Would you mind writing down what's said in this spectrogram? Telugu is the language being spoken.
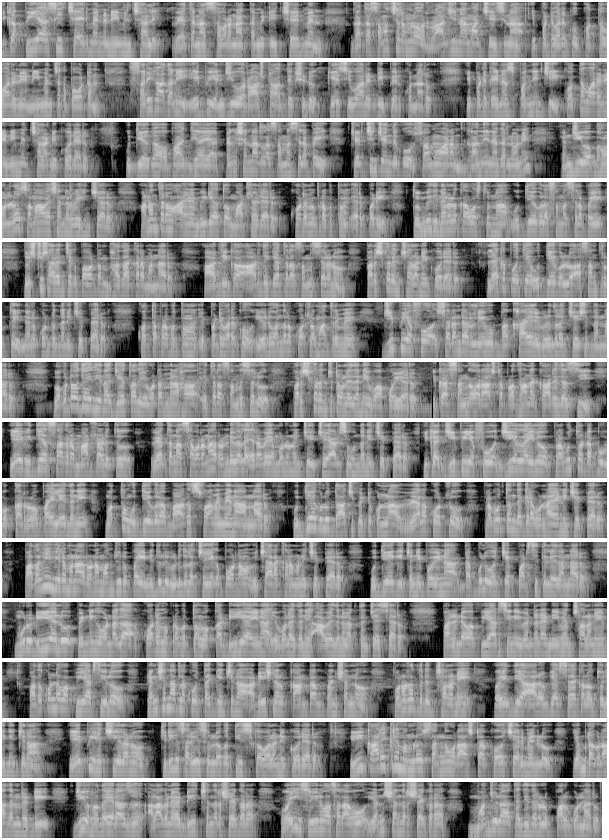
ఇక పీఆర్సీ చైర్మన్ను నియమించాలి. వేతన సవరణ కమిటీ చైర్మన్ గత సంవత్సరంలో రాజీనామా చేసిన ఇప్పటి వరకు కొత్త వారిని నియమించకపోవటం సరికాదని ఏపీ ఎన్జిఓ రాష్ట్ర అధ్యక్షుడు కె శివారెడ్డి పేర్కొన్నారు. ఇప్పటికైనా స్పందించి కొత్త వారిని నియమించాలని కోరారు. ఉద్యోగ ఉపాధ్యాయ పెన్షనర్ల సమస్యలపై చర్చించేందుకు సోమవారం గాంధీనగర్లోనే ఎన్జీఓ భవన్లో సమావేశం నిర్వహించారు. అనంతరం ఆయన మీడియాతో మాట్లాడారు. కూటమి ప్రభుత్వం ఏర్పడి తొమ్మిది నెలలు కావస్తున్న ఉద్యోగుల సమస్యలపై దృష్టి సారించకపోవడం బాధాకరమన్నారు. ఆర్థిక ఆర్థికేతర సమస్యలను పరిష్కరించాలని కోరారు. లేకపోతే ఉద్యోగుల్లో అసంతృప్తి నెలకొంటుందని చెప్పారు. కొత్త ప్రభుత్వం ఇప్పటి వరకు ఏడు వందల కోట్ల మాత్రమే జీపీఎఫ్ఓ సరెండర్ లీవ్ బకాయిలు విడుదల చేసిందన్నారు. ఒకటో తేదీన జీతాలు ఇవ్వటం మినహా ఇతర సమస్యలు పరిష్కరించడం లేదని వాపోయారు. ఇక సంఘం రాష్ట్ర ప్రధాన కార్యదర్శి ఏ విద్యాసాగర్ మాట్లాడుతూ వేతన సవరణ రెండు వేల ఇరవై మూడు నుంచి చేయాల్సి ఉందని చెప్పారు. ఇక జీపీఎఫ్ఓ జీఎల్ఐలో ప్రభుత్వ డబ్బు ఒక్క రూపాయి లేదని మొత్తం ఉద్యోగుల భాగస్వామ్యమేనా అన్నారు. ఉద్యోగులు దాచిపెట్టుకున్న వేల కోట్లు ప్రభుత్వం దగ్గర ఉన్నాయని చెప్పారు. పదవీ విరమణ రుణ మంజూరుపై నిధులు విడుదల చేయకపోవడం విచారకరమని చెప్పారు. ఉద్యోగి చనిపోయినా డబ్బులు వచ్చే పరిస్థితి లేదన్నారు. మూడు డిఏలు పెండింగ్ ఉండగా కూటమి ప్రభుత్వం ఒక్క డిఏ అయినా ఇవ్వలేదని ఆవేదన వ్యక్తం చేశారు. పన్నెండవ పీఆర్సీని వెంటనే నియమించాలని పదకొండవ పీఆర్సీలో పెన్షనర్లకు తగ్గించిన అడిషనల్ కాంట్రాక్ట్ పెన్షన్ను పునరుద్ధరించాలని వైద్య ఆరోగ్య శాఖలో తొలగించిన ఏపీహెచ్ఈలను తిరిగి సర్వీసుల్లోకి తీసుకోవాలని కోరారు. ఈ కార్యక్రమంలో సంఘం రాష్ట్ర కో చైర్మన్లు ఎం. రఘునాథన్ రెడ్డి జి. హృదయరాజు అలాగనే D. Chandrasekhar Y. Srinivasarao N. Chandrasekhar Manjula తదితరులు పాల్గొన్నారు.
